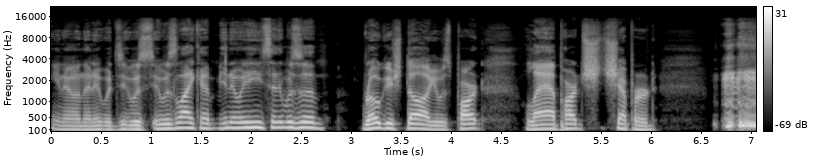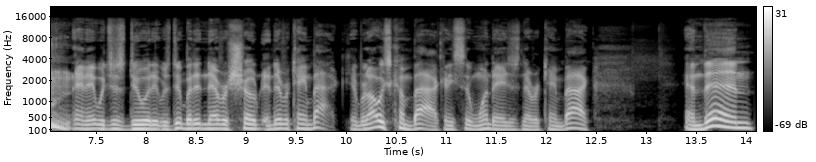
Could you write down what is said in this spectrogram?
you know, and then it would it was it was like a you know he said it was a roguish dog. It was part lab, part sh- shepherd, and it would just do what it was doing, but it never showed. It never came back. It would always come back, and he said one day it just never came back. And then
